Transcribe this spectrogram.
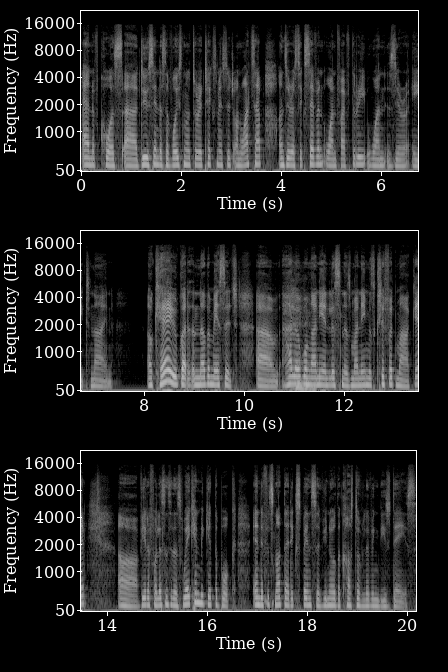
And of course, uh, do send us a voice note or a text message on WhatsApp on 067 153 1089. Okay, we've got another message. Um, hello, Bongani and listeners. My name is Clifford Marke. Ah, beautiful. Listen to this. Where can we get the book? And if it's not that expensive, you know the cost of living these days.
